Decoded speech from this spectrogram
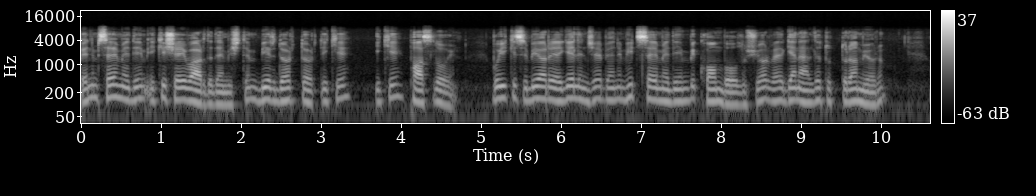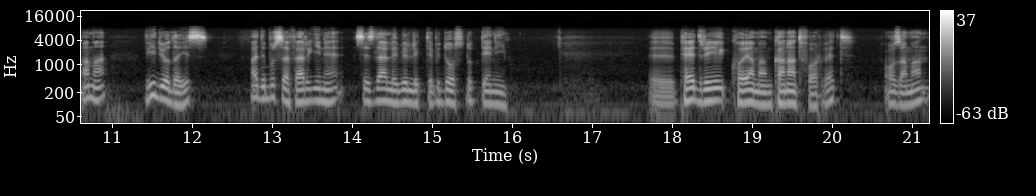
Benim sevmediğim iki şey vardı demiştim. 1-4-4-2, 2 paslı oyun. Bu ikisi bir araya gelince benim hiç sevmediğim bir combo oluşuyor ve genelde tutturamıyorum. Ama videodayız. Hadi bu sefer yine sizlerle birlikte bir dostluk deneyeyim. Ee, Pedri'yi koyamam kanat forvet. O zaman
